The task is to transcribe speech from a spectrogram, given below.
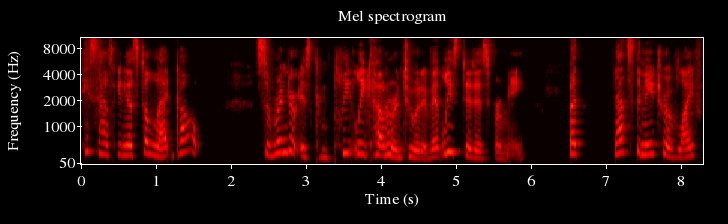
He's asking us to let go. Surrender is completely counterintuitive, at least it is for me. But that's the nature of life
